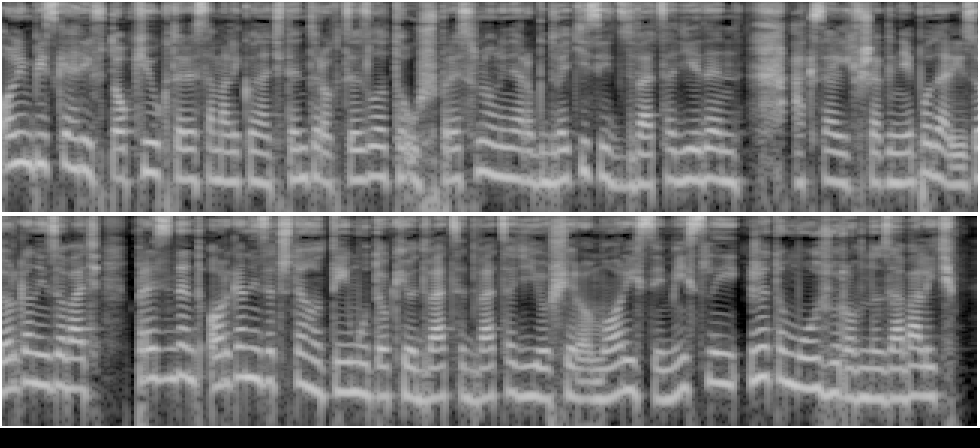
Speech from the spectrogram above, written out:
Olympijské hry v Tokiu, ktoré sa mali konať tento rok cez leto, už presunuli na rok 2021. Ak sa ich však nepodarí zorganizovať, prezident organizačného týmu Tokio 2020 Yoshiro Mori si myslí, že to môžu rovno zavaliť.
